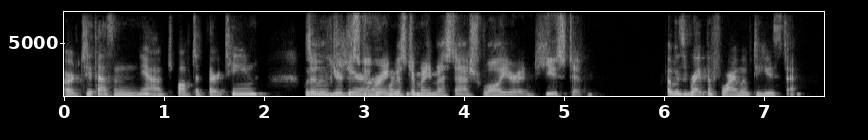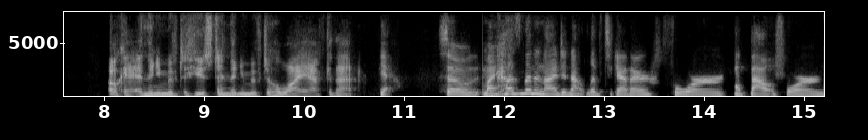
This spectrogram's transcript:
or 2000, yeah, 12 to 13. We So you're discovering Mr. Money Mustache while you're in Houston. It was right before I moved to Houston. Okay, and then you moved to Houston, then you moved to Hawaii after that. Yeah. So my Okay. husband and I did not live together for about four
